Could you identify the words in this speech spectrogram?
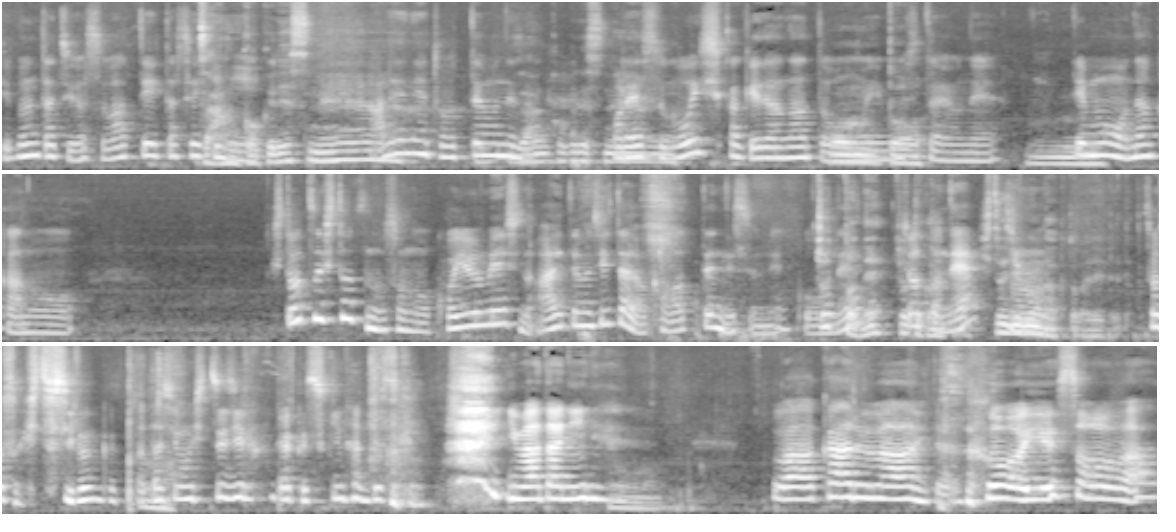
自分たちが座っていた席残に酷ですね。あれねとってもね残酷ですね。これすごい。い仕掛けだなと思いましたよね。うんでもなんかあの一つ一つのその固有名詞のアイテム自体は変わってんですよね。こうちょっとねちょっとね羊文うん学とか出てた。そうそう羊文学うん私も羊文学好きなんですけど いまだにねうんわかるわみたいな。こういうそうは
